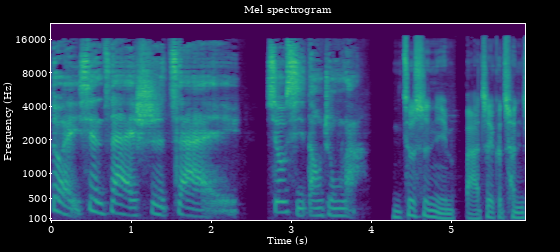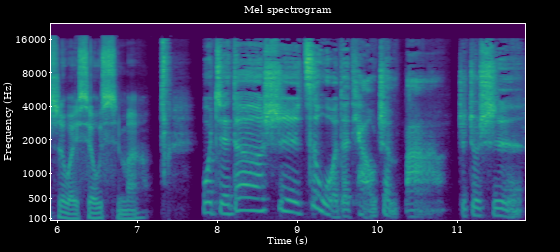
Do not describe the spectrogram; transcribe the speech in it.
对，现在是在休息当中啦。你就是你把这个称之为休息吗？我觉得是自我的调整吧，这就是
